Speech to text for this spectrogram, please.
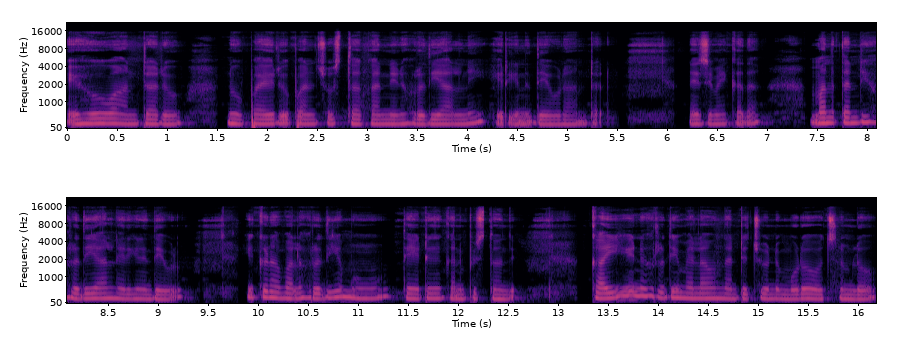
ఎహోవా అంటారు నువ్వు పైరు పని చూస్తా కానీ నేను హృదయాలని ఎరిగిన దేవుడు అంటాడు. నిజమే కదా? మన తండ్రి హృదయాలను ఎరిగిన దేవుడు. ఇక్కడ వాళ్ళ హృదయము తేటగా కనిపిస్తుంది. కయ్యని హృదయం ఎలా ఉందంటే చూడండి మూడో వచనంలో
